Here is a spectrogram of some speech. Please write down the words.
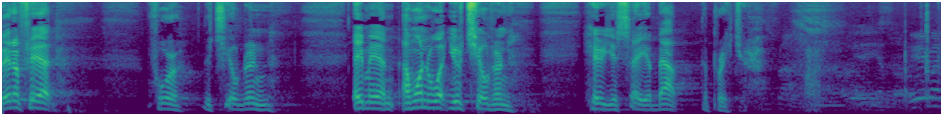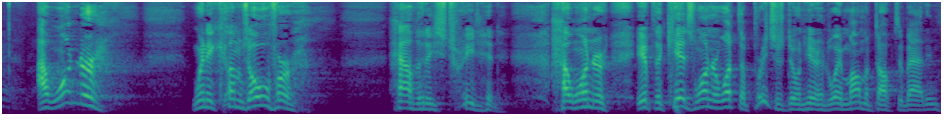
benefit for the children. Amen. I wonder what your children hear you say about the preacher. I wonder when he comes over how that he's treated. I wonder if the kids wonder what the preacher's doing here the way mama talks about him.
